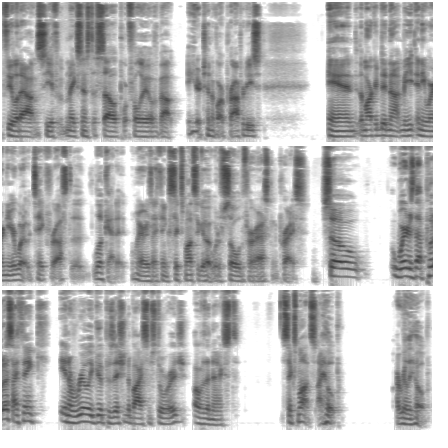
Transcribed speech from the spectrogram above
feel it out and see if it makes sense to sell a portfolio of about eight or 10 of our properties and the market did not meet anywhere near what it would take for us to look at it. Whereas I think six months ago it would have sold for our asking price. So where does that put us? I think in a really good position to buy some storage over the next six months. I hope. I really hope.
